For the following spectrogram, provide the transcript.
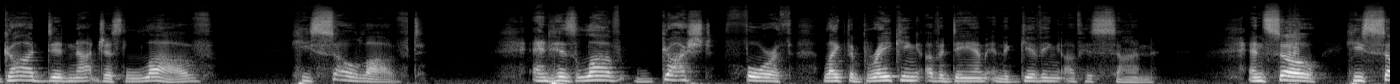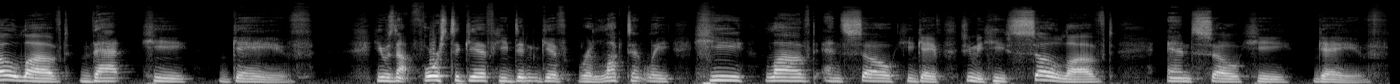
God did not just love, He so loved. And His love gushed forth like the breaking of a dam and the giving of His Son. And so He so loved that he gave. He was not forced to give. He didn't give reluctantly. He loved and so he gave. Excuse me, he so loved and so he gave.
